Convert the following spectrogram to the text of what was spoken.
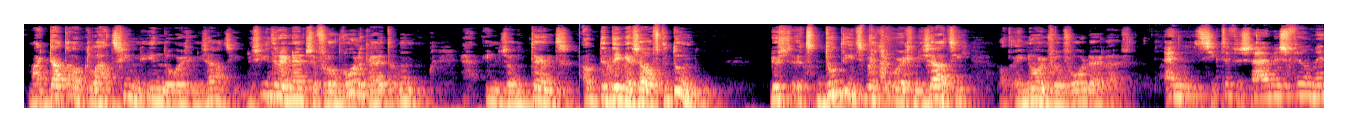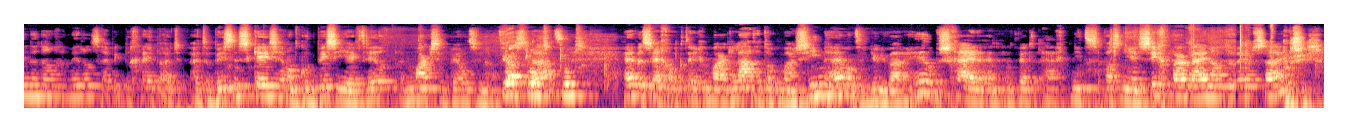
Maar dat ook laat zien in de organisatie. Dus iedereen neemt zijn verantwoordelijkheid om ja, in zo'n tent ook de dingen zelf te doen. Dus het doet iets met je organisatie wat enorm veel voordelen heeft. En ziekteverzuim is veel minder dan gemiddeld, heb ik begrepen uit, uit de business case. Hè? Want Good Busy heeft heel, Mark zit bij ons in de Ja, klopt, klopt. Hè, we zeggen ook tegen Mark, laat het ook maar zien. Hè? Want jullie waren heel bescheiden en het werd eigenlijk niet, was niet eens zichtbaar bijna op de website. Precies.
